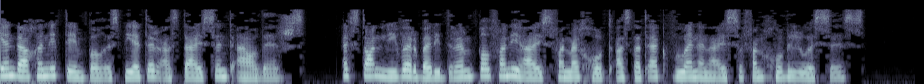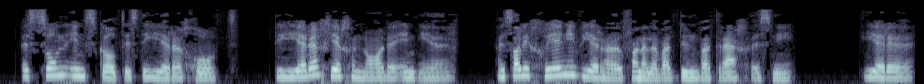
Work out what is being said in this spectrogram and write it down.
Een dag in die tempel is beter als duizend elders. Ik sta liever bij die drempel van die huis van mijn God als dat ik woon in huise van goddeloos is. Een zon in skuld is die Heere God. Die Heere gee genade en eer. Hij zal die goeie nie weerhou van hulle wat doen wat reg is nie. Heere,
